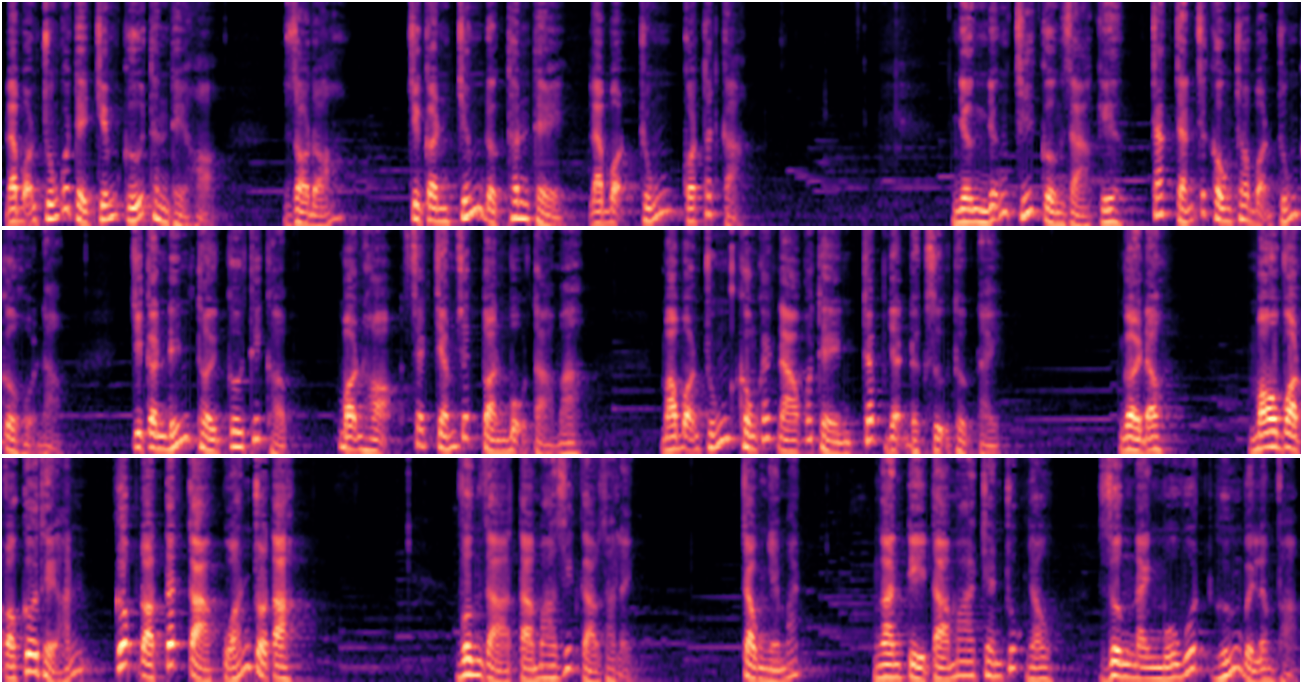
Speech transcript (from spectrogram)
Là bọn chúng có thể chiếm cứ thân thể họ. Do đó, Chỉ cần chiếm được thân thể Là bọn chúng có tất cả. Nhưng những trí cường giả kia Chắc chắn sẽ không cho bọn chúng cơ hội nào. Chỉ cần đến thời cơ thích hợp, Bọn họ sẽ chém giết toàn bộ tà ma. Mà bọn chúng không cách nào có thể chấp nhận được sự thực này. Người đâu? Mau vọt vào cơ thể hắn, Cướp đoạt tất cả của hắn cho ta. Vương giả tà ma giết gào ra lệnh. Trong nháy mắt, Ngàn tỷ tà ma chen chúc nhau Dương nành múa vuốt hướng về Lâm Phạm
